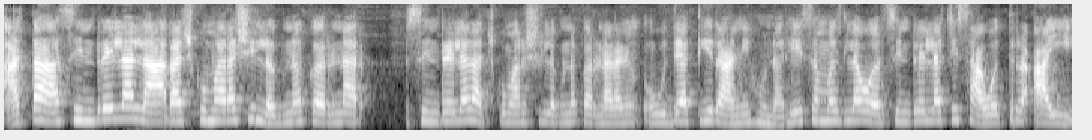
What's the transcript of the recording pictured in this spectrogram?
आता सिंड्रेलाला राजकुमाराशी लग्न करणार सिंड्रेला राजकुमाराशी लग्न करणार आणि उद्या ती राणी होणार. हे समजल्यावर सिंड्रेलाची सावत्र आई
